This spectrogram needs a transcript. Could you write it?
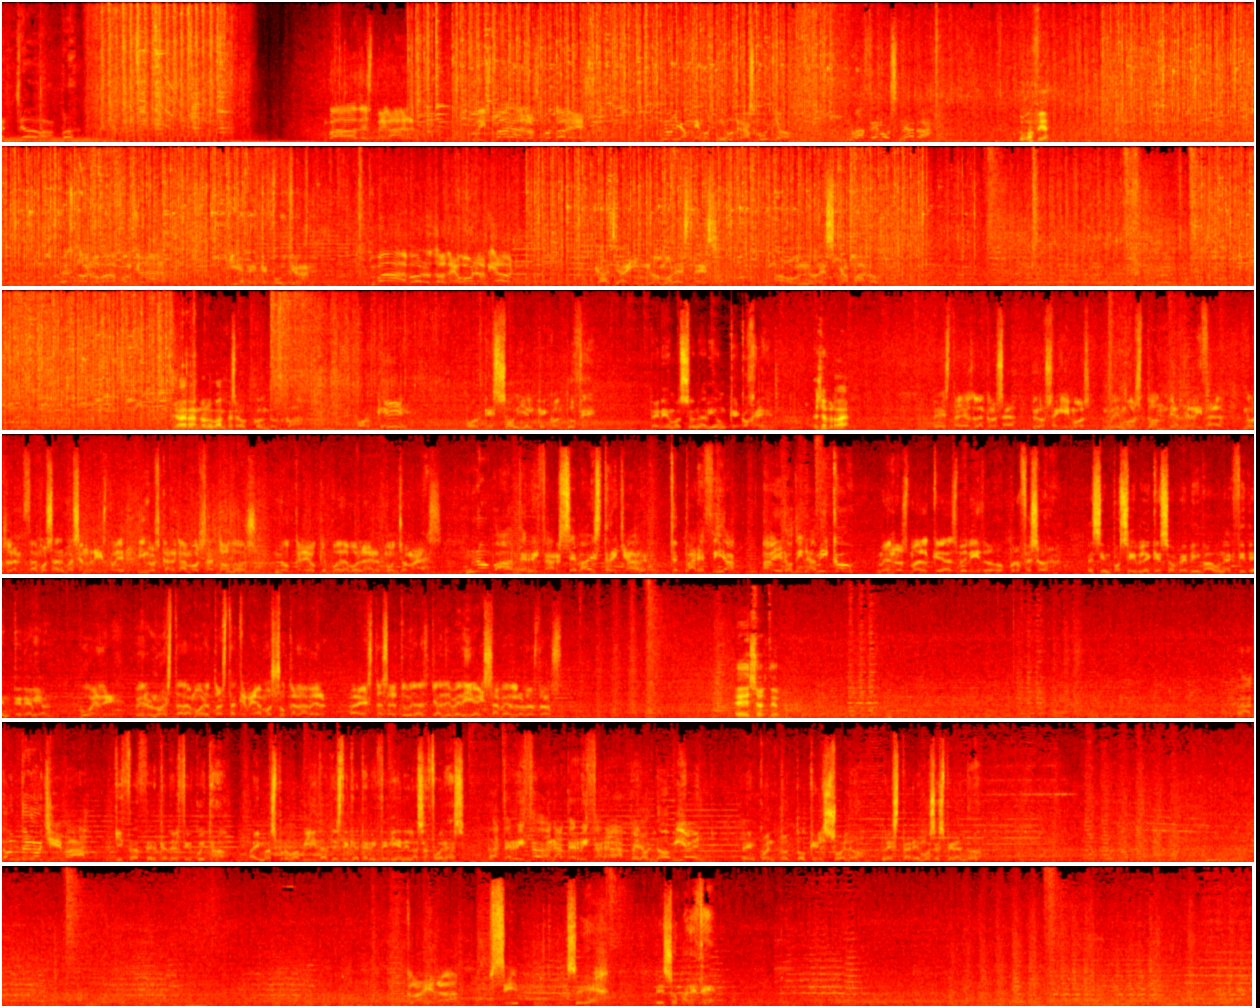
¡Despega ya! ¡Va a despegar! ¡Dispara a los motores! ¡No le hacemos ni un rasguño! ¡No hacemos nada! Tú confía. ¡Esto no va a funcionar! Tiene que funcionar. ¡Va a bordo de un avión! Calla y no molestes. Aún no he escapado. Y ahora no lo va a hacer. Yo conduzco. ¿Por qué? Porque soy el que conduce. Tenemos un avión que coger. Eso es verdad. Esta es la cosa. Lo seguimos, vemos dónde aterriza, nos lanzamos armas en ristre y nos cargamos a todos. No creo que pueda volar mucho más. No va a aterrizar, se va a estrellar. ¿Te parecía aerodinámico? Menos mal que has venido, profesor. Es imposible que sobreviva a un accidente de avión. Puede, pero no estará muerto hasta que veamos su cadáver. A estas alturas ya deberíais saberlo los dos. Eso es cierto. ¿A dónde lo lleva? Quizá cerca del circuito. Hay más probabilidades de que aterrice bien en las afueras. Aterrizar, aterrizará, pero no bien. En cuanto toque el suelo, le estaremos esperando. ¿Caerá? ¿Sí? Sí, eso parece.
